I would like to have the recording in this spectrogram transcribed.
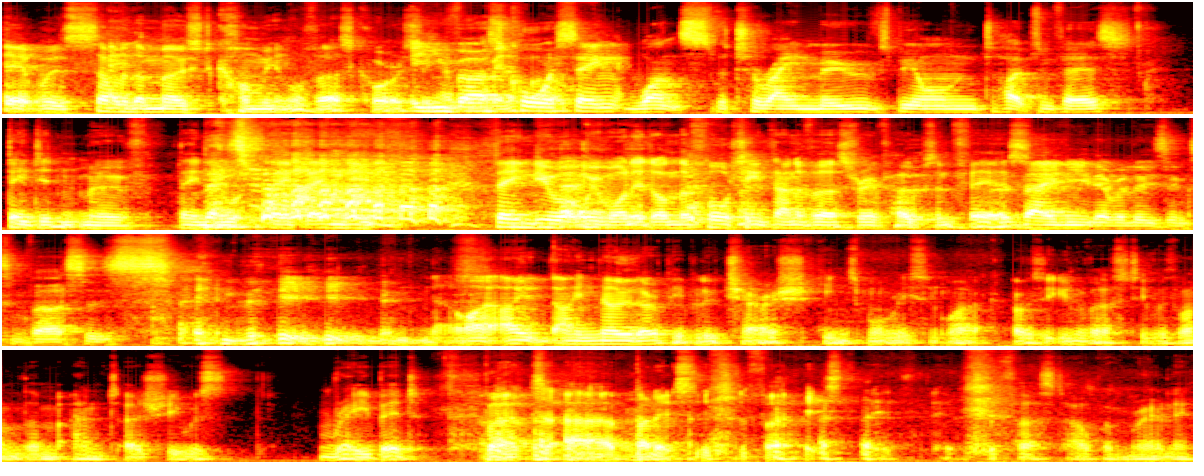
It was some of the most communal verse Are chorusing. you verse chorusing once the terrain moves beyond hopes and fears? They didn't move. They knew. they, they knew. They knew what we wanted on the 14th anniversary of Hopes and Fears. They knew they were losing some verses in the. No, I, I, I know there are people who cherish Keane's more recent work. I was at university with one of them, and uh, she was rabid. But uh, but it's it's the first it's, it's, it's the first album really.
